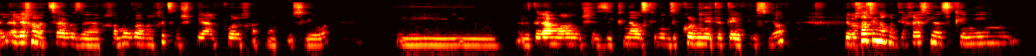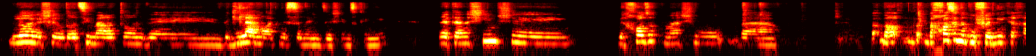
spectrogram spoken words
על, על איך המצב הזה החמור והמלחיץ משפיע על כל אחת מהאוכלוסיות. אז אתה גם אמר לנו שזקנה או זקנים זה כל מיני תתי אוכלוסיות. ובכל זאת אם אנחנו נתייחס לזקנים, לא אלה שעוד רצים מרתון ובגילם רק מסמן את זה שהם זקנים, אלא את האנשים שבכל זאת משהו ב... בחוסן הגופני ככה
